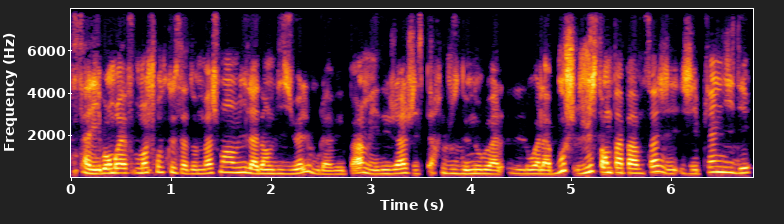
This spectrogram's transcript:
Salé. Bon bref, moi je trouve que ça donne vachement envie là dans le visuel, vous l'avez pas, mais déjà j'espère que je vous donne l'eau à, la bouche. Juste en tapant ça, j'ai plein d'idées.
